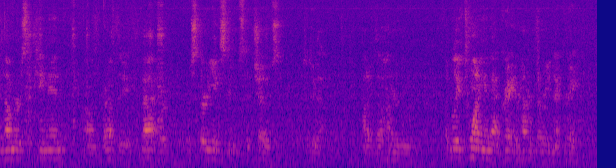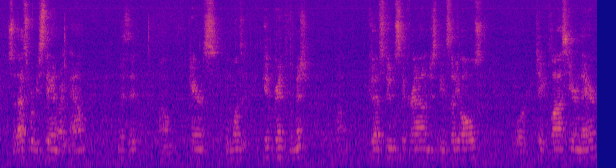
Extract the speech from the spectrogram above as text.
The numbers that came in, um, right off the bat were, there was thirty-eight students that chose to do that. Out of the hundred and, I believe twenty in that grade or hundred and thirty in that grade. So that's where we stand right now with it. Um, Parents are the ones that get granted permission. Um, Could have students stick around and just be in study halls or take a class here and there.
